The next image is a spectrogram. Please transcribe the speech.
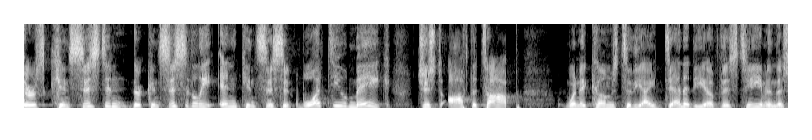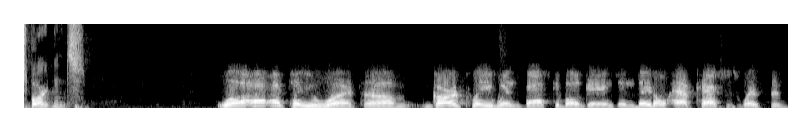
there's consistent they're consistently inconsistent what do you make just off the top when it comes to the identity of this team and the spartans Well, I, I tell you what, um, guard play wins basketball games, and they don't have Cassius Winston.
